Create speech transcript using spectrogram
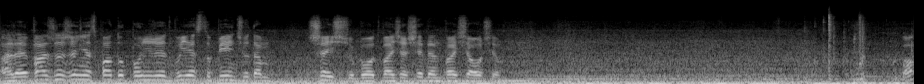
Ale ważne, że nie spadło poniżej 25, tam 6, było 27, 28. O!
